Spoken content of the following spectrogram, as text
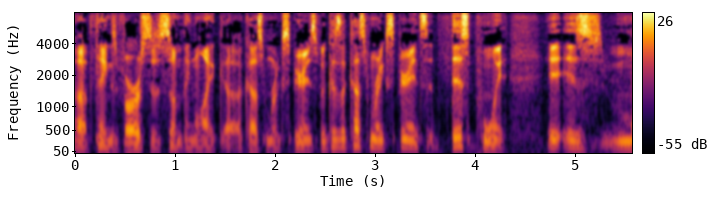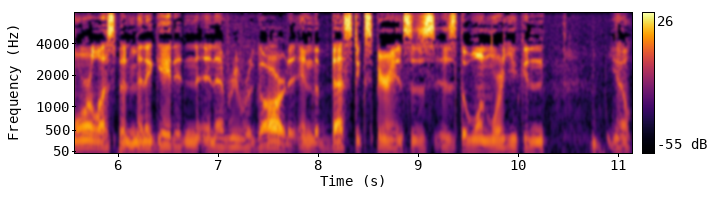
of things versus something like a customer experience because the customer experience at this point is more or less been mitigated in, in every regard and the best experience is, is the one where you can you know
